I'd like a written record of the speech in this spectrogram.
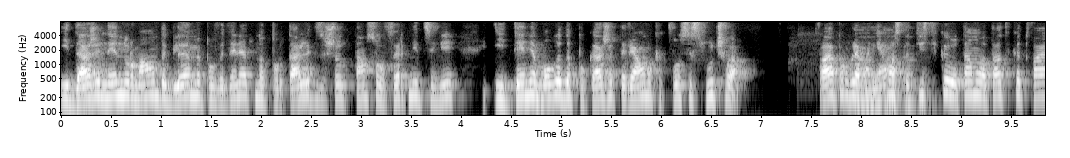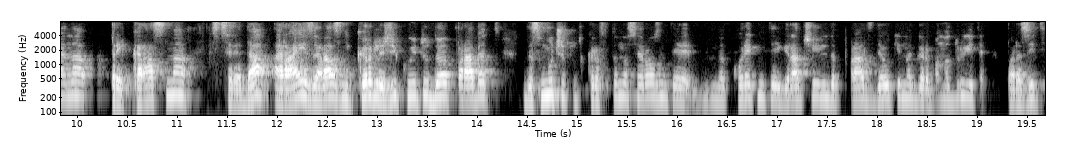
и даже не е нормално да гледаме поведението на порталите, защото там са офертни цени и те не могат да покажат реално какво се случва. Това е проблема. Няма статистика и оттам нататък това е една прекрасна среда, рай за разни кърлежи, които да правят, да смучат от кръвта на сериозните, на коректните играчи или да правят сделки на гърба на другите паразити.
